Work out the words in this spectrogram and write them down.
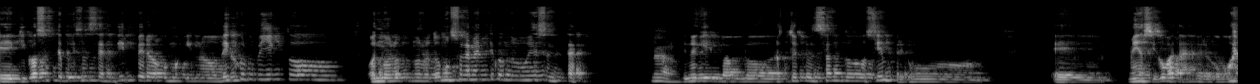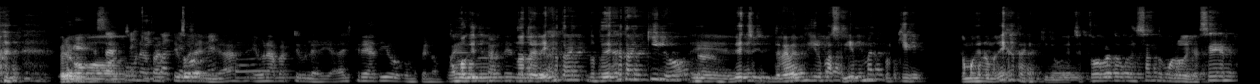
eh, qué cosas te pudiesen servir, pero como que no dejo el proyecto o no lo, no lo tomo solamente cuando me voy a sentar, claro. sino que lo, lo- lo estoy pensando siempre, como eh, medio psicópata, ¿eh? pero como, pero como, esa es una particularidad, es una particularidad del creativo, como que no puede como que de no te, deja no te deja tranquilo. eh, de hecho, de repente yo lo paso bien mal porque como que no me deja tranquilo. Estoy todo el rato pensando cómo lo voy a hacer.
